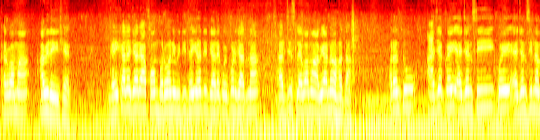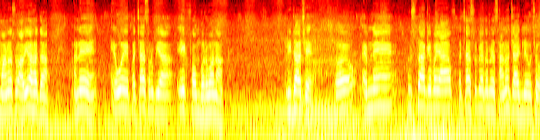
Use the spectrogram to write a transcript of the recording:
કરવામાં આવી રહી છે. ગઈકાલે જ્યારે આ ફોર્મ ભરવાની વિધિ થઈ હતી ત્યારે કોઈપણ જાતના ચાર્જિસ લેવામાં આવ્યા ન હતા. પરંતુ આજે કઈ એજન્સી કોઈ એજન્સીના માણસો આવ્યા હતા અને એઓએ પચાસ રૂપિયા એક ફોર્મ ભરવાના લીધા છે. તો એમને પૂછતા કે ભાઈ આ પચાસ રૂપિયા તમે શાનો ચાર્જ લ્યો છો?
